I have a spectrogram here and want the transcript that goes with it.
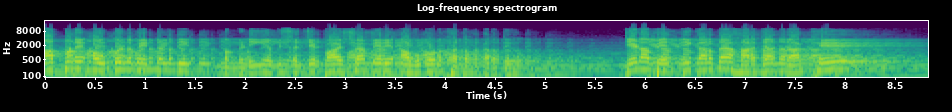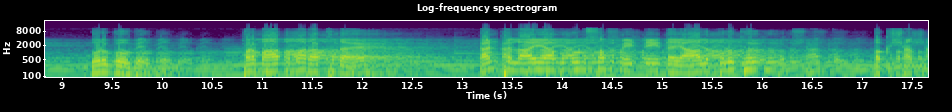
ਆਪਣੇ ਔਗਣ ਮੇਟਣ ਦੀ ਮੰਗਣੀ ਹੈ ਵੀ ਸੱਚੇ ਪਾਤਸ਼ਾਹ ਮੇਰੇ ਅਵਗੁਣ ਖਤਮ ਕਰ ਦਿਓ ਜਿਹੜਾ ਬੇਨਤੀ ਕਰਦਾ ਹਰ ਜਨ ਰਾਖੇ। ਗੁਰ ਗੋਬਿੰਦ। ਪਰਮਾਤਮਾ ਰੱਖਦਾ ਹੈ। ਕੰਠ ਲਾਏ ਅਵਗੁਣ ਸਭ ਮੇਟੇ ਦਇਆਲ ਪੁਰਖ। ਬਖਸ਼ੰਦ।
